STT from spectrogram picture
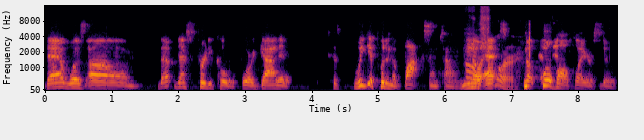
that was um that that's pretty cool for a guy that because we get put in a box sometimes. You oh, know, sure. At, no football and, players do.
